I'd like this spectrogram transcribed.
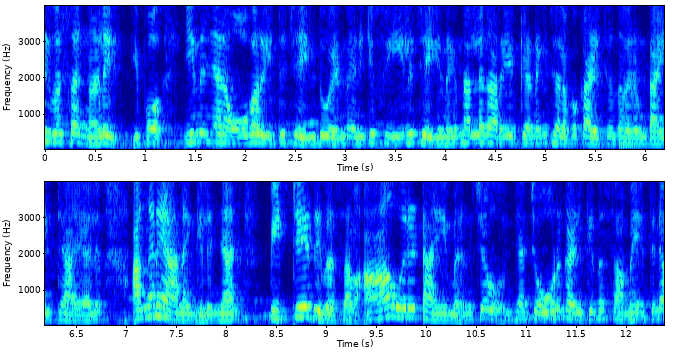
ദിവസങ്ങളിൽ ഇപ്പോൾ ഇന്ന് ഞാൻ ഓവർ ഈറ്റ് ചെയ്തു എന്ന് എനിക്ക് ഫീൽ ചെയ്യുന്നെങ്കിൽ നല്ല കറിയൊക്കെ ഉണ്ടെങ്കിൽ ചിലപ്പോൾ കഴിച്ചെന്ന് വരും ഡയറ്റ് ആയാലും. അങ്ങനെയാണെങ്കിൽ ഞാൻ പിറ്റേ ദിവസം ആ ഒരു ടൈം എന്ന് വെച്ചാൽ ഞാൻ ചോറ് കഴിക്കുന്ന സമയത്തിന്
